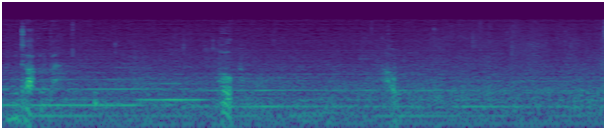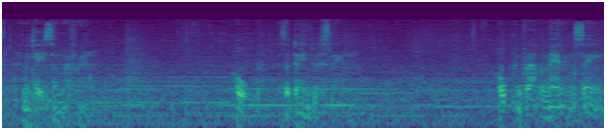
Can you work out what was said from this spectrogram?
What are you talking about? Hope. Hope. Let me tell you something, my friend. Hope is a dangerous thing. Hope can drive a man insane.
